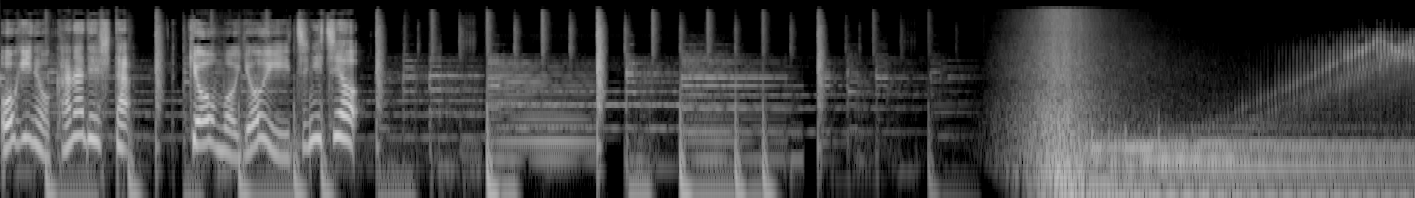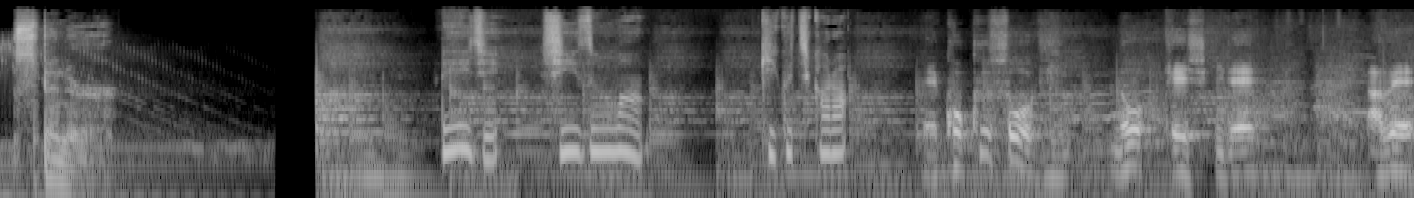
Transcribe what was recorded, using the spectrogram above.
荻野かなでした。今日も良い一日を。0時シーズン1聞く力国葬儀の形式で安倍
